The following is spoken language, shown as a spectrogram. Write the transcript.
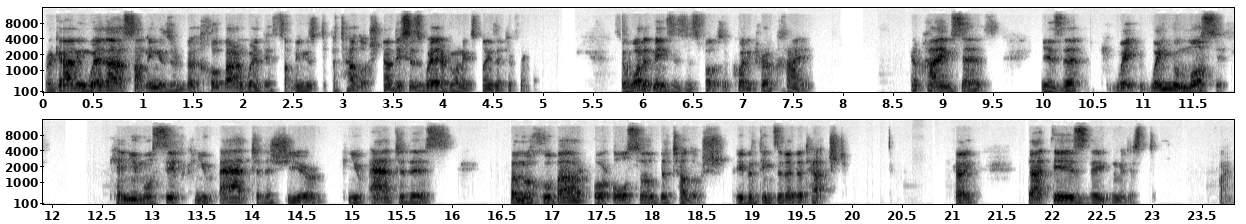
regarding whether something is Chubar and whether something is Patalush. Now, this is where everyone explains it differently. So, what it means is as follows. According to Reb Chaim, Reb Chaim says is that when, when you mosif, can you mosif, can you add to the shear, can you add to this b'mechubar or also b'talush, even things that are detached? Okay, that is the, let me just, fine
